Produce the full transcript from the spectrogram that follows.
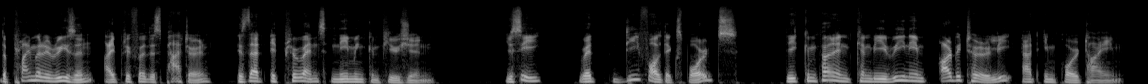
The primary reason I prefer this pattern is that it prevents naming confusion. You see, with default exports, the component can be renamed arbitrarily at import time.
